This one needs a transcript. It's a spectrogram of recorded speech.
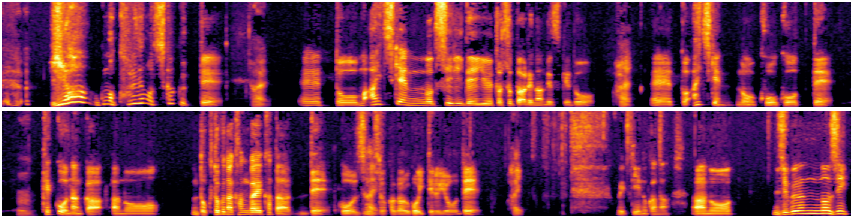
いや、まあ、これでも近くって、はい。えーっと、まあ、愛知県の地理で言うとちょっとあれなんですけど、はい。えーっと、愛知県の高校って、うん。結構なんか、あの、独特な考え方で、こう、人事とかが動いてるようで、はい。これ言っていいのかな？あの、自分の実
